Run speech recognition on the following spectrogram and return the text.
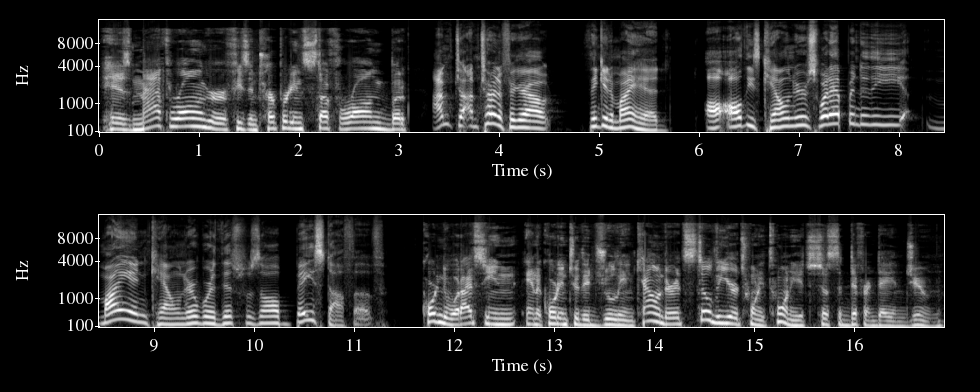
his math wrong or if he's interpreting stuff wrong, but I'm t- I'm trying to figure out, thinking in my head, all, all these calendars. What happened to the Mayan calendar where this was all based off of? According to what I've seen and according to the Julian calendar, it's still the year 2020. It's just a different day in June.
